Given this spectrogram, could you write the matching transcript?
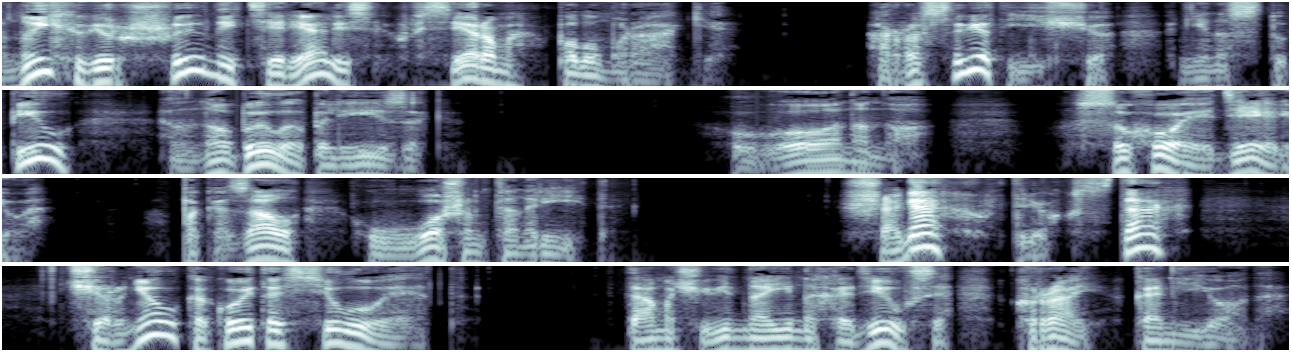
но их вершины терялись в сером полумраке. Рассвет еще не наступил, но было близок. Вон оно, сухое дерево, показал Уошингтон Рид. В шагах в трехстах чернел какой-то силуэт. Там, очевидно, и находился край каньона.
